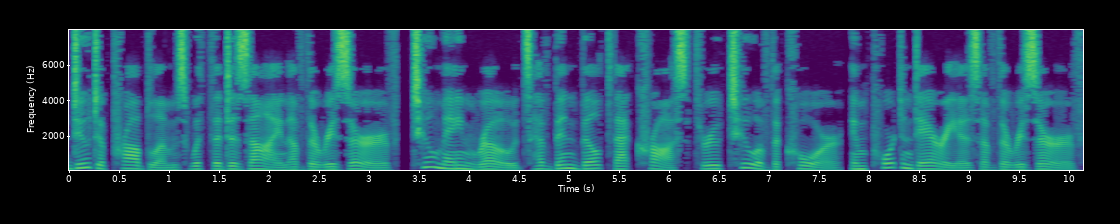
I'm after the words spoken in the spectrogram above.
Due to problems with the design of the reserve, two main roads have been built that cross through two of the core, important areas of the reserve.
